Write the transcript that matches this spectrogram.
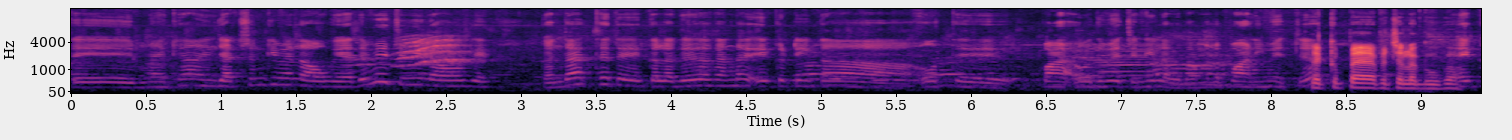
ਤੇ ਮੈਂ ਕਿਹਾ ਇੰਜੈਕਸ਼ਨ ਕਿਵੇਂ ਲਾਓਗੇ? ਇਹਦੇ ਵਿੱਚ ਵੀ ਲਾਓਗੇ? ਕਹਿੰਦਾ ਇੱਥੇ ਤੇ ਇੱਕ ਲੱਗੇਗਾ ਕਹਿੰਦਾ ਇੱਕ ਟੀਕਾ ਉੱਥੇ ਪਾ- ਉਹਦੇ ਵਿੱਚ ਨਹੀਂ ਲੱਗਦਾ ਮਤਲਬ ਪਾਣੀ ਵਿੱਚ। ਇੱਕ ਪੈਪ ਚ ਲੱਗੂਗਾ। ਇੱਕ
